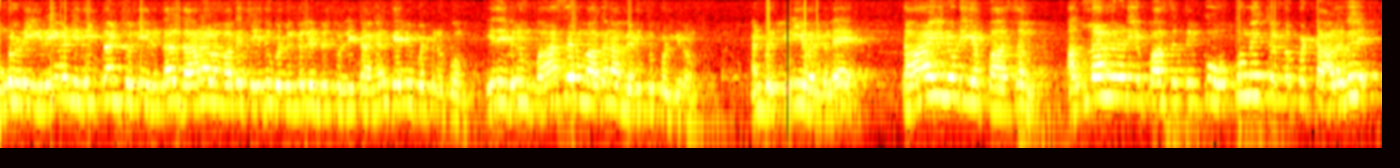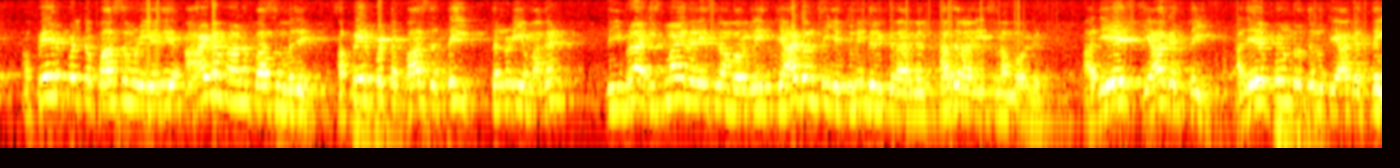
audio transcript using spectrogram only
உங்களுடைய இறைவன் இதைத்தான் சொல்லி இருந்தால் தாராளமாக செய்து கொள்ளுங்கள் என்று சொல்லிட்டாங்கன்னு கேள்விப்பட்டிருப்போம். இதை வெறும் வாசகமாக நாம் எடுத்துக்கொள்கிறோம். அன்பிற்கினியவர்களே தாயினுடைய பாசம் அல்லாஹனுடைய பாசத்திற்கு ஒப்புமை சொல்லப்பட்ட அளவு அப்பேற்பட்ட பாசமுடையது ஆழமான பாசம் அது. அப்பேற்பட்ட பாசத்தை தன்னுடைய மகன் இப்ரா இஸ்மாயில் அலி இஸ்லாம் அவர்களை தியாகம் செய்ய துணிந்திருக்கிறார்கள் ஹாதர் அலி இஸ்லாம் அவர்கள். அதே தியாகத்தை அதே போன்றதொரு தியாகத்தை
